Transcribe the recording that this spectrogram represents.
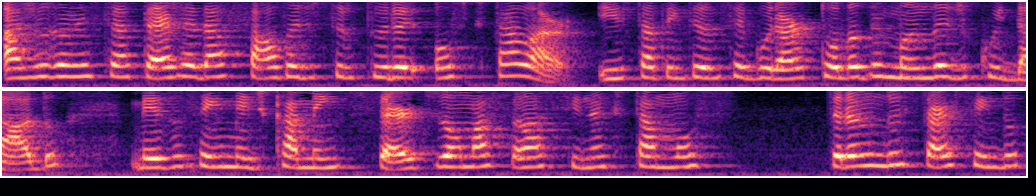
ajuda na estratégia da falta de estrutura hospitalar e está tentando segurar toda a demanda de cuidado, mesmo sem medicamentos certos ou uma vacina que está mostrando estar sendo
